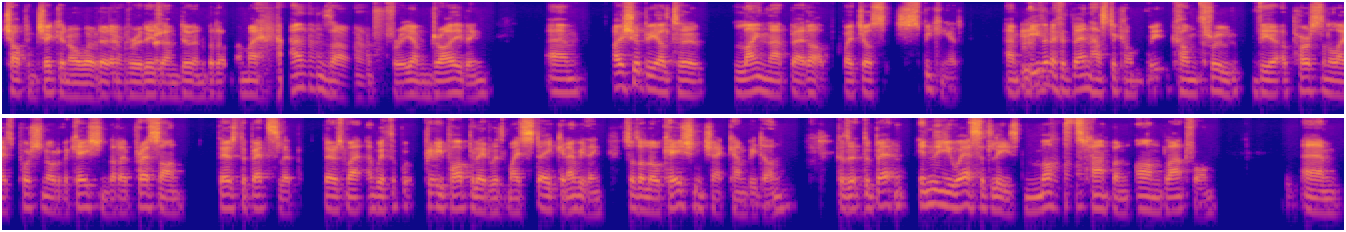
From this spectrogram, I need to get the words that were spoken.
chopping chicken or whatever it is. I'm doing, but my hands aren't free, I'm driving, um, I should be able to line that bet up by just speaking it. Um, mm-hmm. Even if it then has to come come through via a personalized push notification that I press on, there's the bet slip. There's my with pre-populated with my stake and everything, so the location check can be done because the bet in the US at least must happen on platform. Um,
